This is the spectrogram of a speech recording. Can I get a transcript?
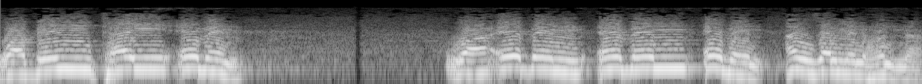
وبنتي ابن وابن ابن ابن. أنزل منهن.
